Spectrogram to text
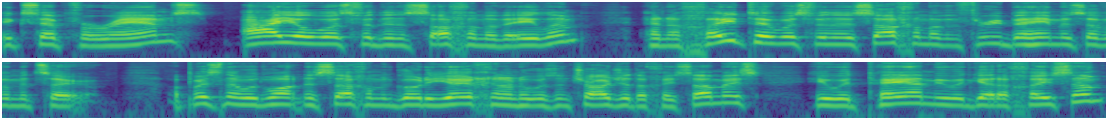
except for rams. Ayel was for the Nesachim of Elim, and a Chayte was for the Nesachim of the three behemoths of a Mitzrayim a person that would want Nesachim would go to Yochanan, who was in charge of the Chaysamis, he would pay him, he would get a Chaysam,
